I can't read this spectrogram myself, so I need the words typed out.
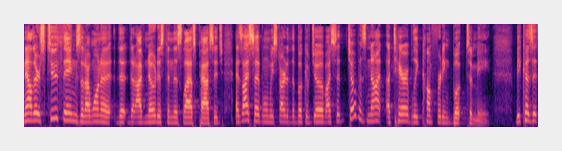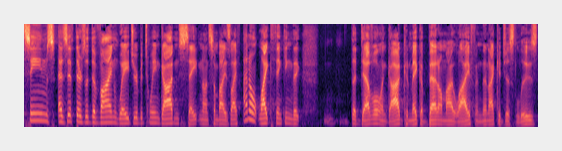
Now, there's two things that I want to that, that I've noticed in this last passage. As I said when we started the book of Job, I said Job is not a terribly comforting book to me because it seems as if there's a divine wager between God and Satan on somebody's life. I don't like thinking that the devil and God could make a bet on my life and then I could just lose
